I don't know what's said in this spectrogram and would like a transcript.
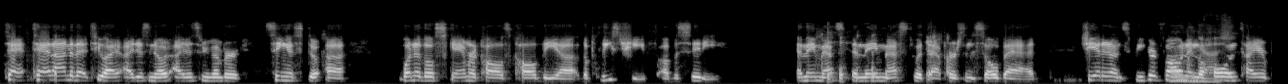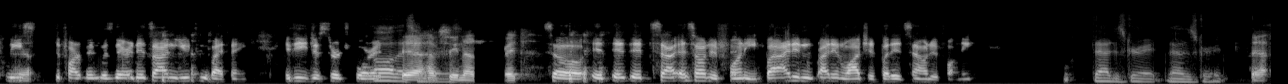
to, to add on to that too, I, I just know I just remember seeing a sto- uh, one of those scammer calls called the uh, the police chief of the city, and they messed and they messed with that person so bad. She had it on speakerphone, oh and the gosh. whole entire police yeah. department was there, and it's on YouTube, I think, if you just search for it. Oh, yeah, hilarious. I've seen that. Right. So it it, it it sounded funny, but I didn't I didn't watch it, but it sounded funny. That is great. That is great. Yeah.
